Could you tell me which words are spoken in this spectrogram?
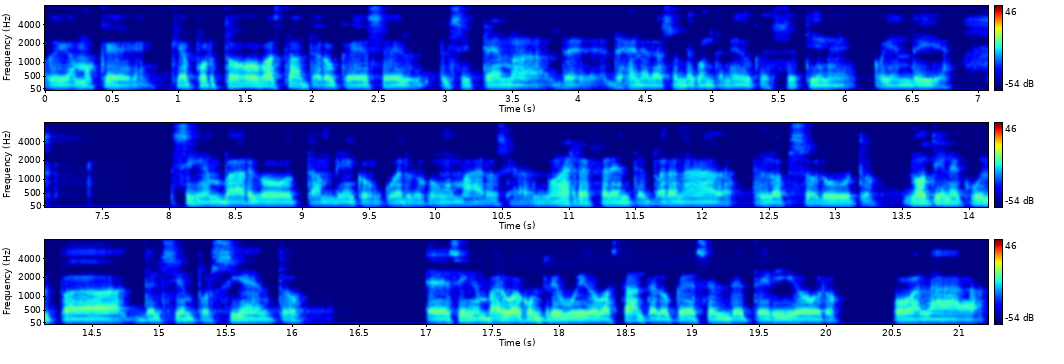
digamos que, aportó bastante a lo que es el, sistema de, generación de contenido que se tiene hoy en día. Sin embargo, también concuerdo con Omar, o sea, no es referente para nada en lo absoluto, no tiene culpa del 100%, eh, sin embargo ha contribuido bastante a lo que es el deterioro o a la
